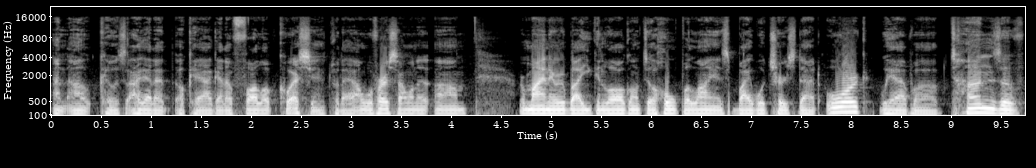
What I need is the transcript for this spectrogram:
And uh, I got a okay, I got a follow up question for that. Well, first I want to um remind everybody you can log on to hopealliancebiblechurch.org. We have uh tons of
